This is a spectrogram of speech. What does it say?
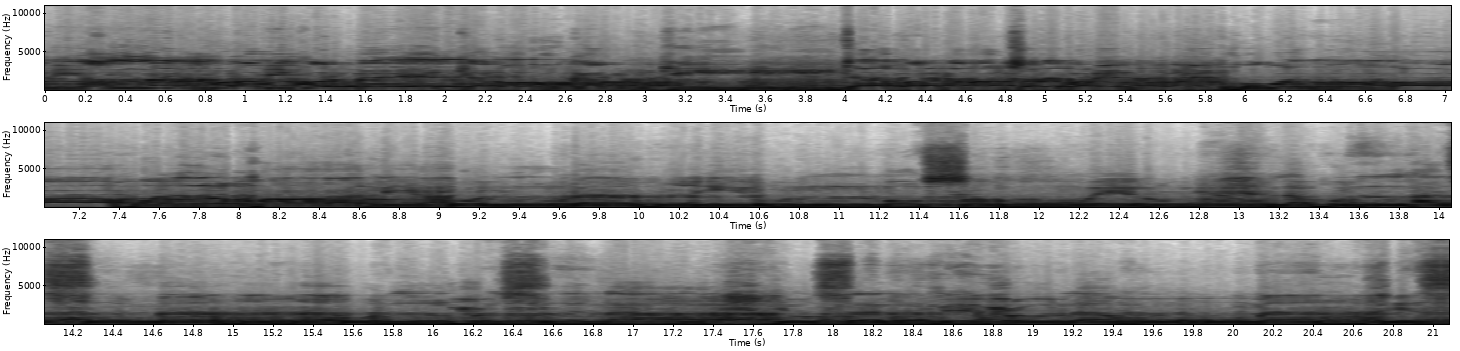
আমি আল্লাহর গোলামি করবে? কেন? কারণ কি? যারা পারেন আমার সাথে পড়েন খালিকুল বারিউল মুসাওবির লাহুল আসমাউল হুসনা ইউসাব্বিহু লাহু মা ফিস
